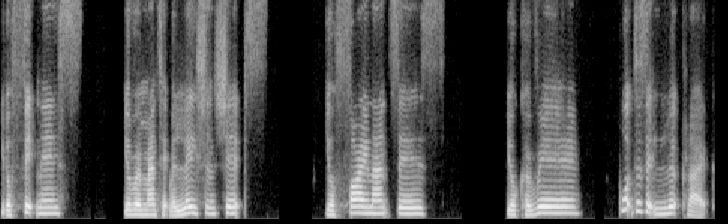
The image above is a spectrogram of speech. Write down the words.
your fitness, your romantic relationships, your finances, your career. What does it look like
